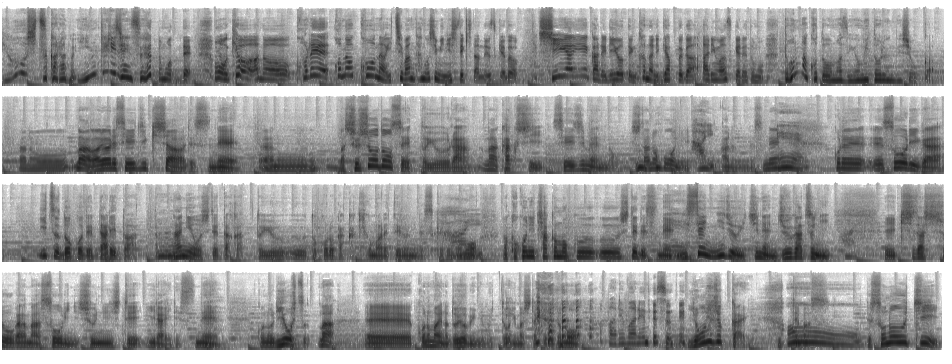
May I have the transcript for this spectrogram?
利用室からのインテリジェンス？と思って。もう今日あのこれこのコーナー一番楽しみにしてきたんですけど CIA から利用点かなりギャップがありますけれどもどんなことをまず読み取るんでしょうか？あの、まあ、我々政治記者はですねあの、まあ、首相同棲という欄、まあ、各紙政治面の下の方にあるんですね。うんはいえー、これ総理がいつどこで誰と会った、うん、何をしてたかというところが書き込まれてるんですけれども、はい、まあ、ここに着目してですね、えー、2021年10月に、はい、えー、岸田首相がまあ総理に就任して以来ですね、うん、この利用室まあえー、この前の土曜日にも言っておりましたけれども バレバレですね。40回行ってます。でそのうち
